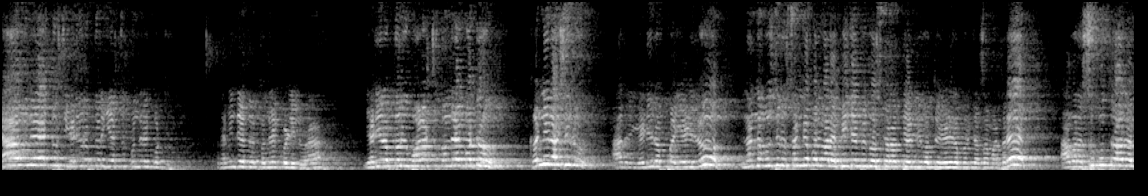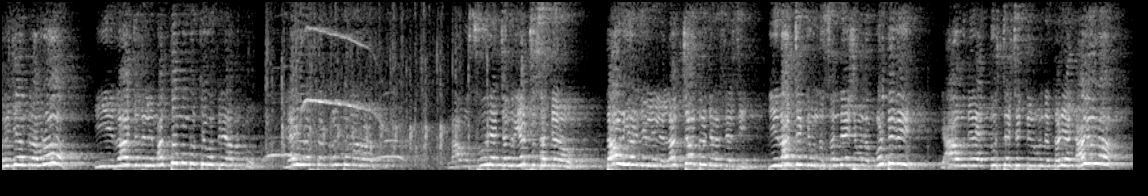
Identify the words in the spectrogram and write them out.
ಯಾವುದೇ ದೃಷ್ಟಿ ಯಡಿಯೂರಪ್ಪನವ್ರಿಗೆ ಎಷ್ಟು ತೊಂದರೆ ಕೊಟ್ಟರು ರವೀಂದ್ರ ತೊಂದರೆ ಕೊಡ್ಲಿಲ್ವಾ? ಯಡಿಯೂರಪ್ಪನವ್ರಿಗೆ ಬಹಳಷ್ಟು ತೊಂದರೆ ಕೊಟ್ಟರು ಕಣ್ಣೀರು ಹಾಕ್ಸಿದ್ರು. ಆದ್ರೆ ಯಡಿಯೂರಪ್ಪ ಹೇಳಿದ್ರು, ನನ್ನ ಉಸಿರು ಸಂಘ ಪರಿವಾರ ಬಿಜೆಪಿಗೋಸ್ಕರ ಅಂತ ಹೇಳಿ ಇವತ್ತು ಯಡಿಯೂರಪ್ಪನ ಕೆಲಸ ಮಾಡ್ತಾರೆ. ಅವರ ಸುಪುತ್ರ ವಿಜಯೇಂದ್ರ ಅವರು ಈ ರಾಜ್ಯದಲ್ಲಿ ಮತ್ತೊಮ್ಮೆ ಮುಖ್ಯಮಂತ್ರಿ ಆಗಬೇಕು. ಯಡಿಯೂರಪ್ಪ ಕಂಟು ಮಾಡೋಣ ನಾವು ಸೂರ್ಯಚಂದ್ರ ಹೆಚ್ಚು ಸಜ್ಜರು ದಾವಣಗೆರೆ ಜಿಲ್ಲೆಯಲ್ಲಿ ಲಕ್ಷಾಂತರ ಜನ ಸೇರಿಸಿ ಈ ರಾಜ್ಯಕ್ಕೆ ಒಂದು ಸಂದೇಶವನ್ನು ಕೊಡ್ತೀವಿ. ಯಾವುದೇ ದುಷ್ಟ ಮುಂದೆ ತಡೆಯಕ್ಕಾಗಲ್ಲ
